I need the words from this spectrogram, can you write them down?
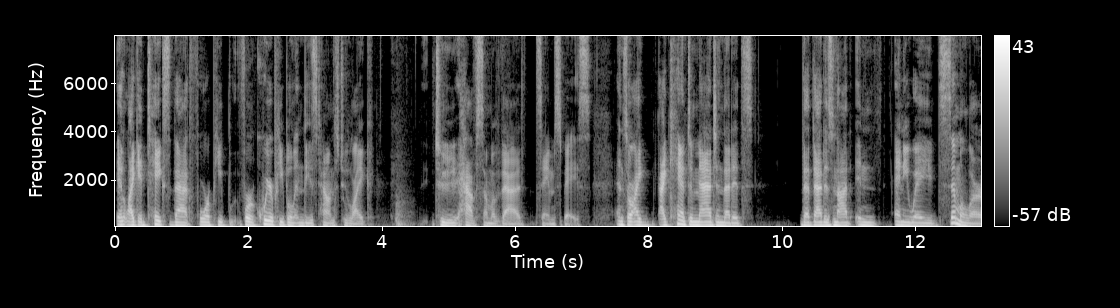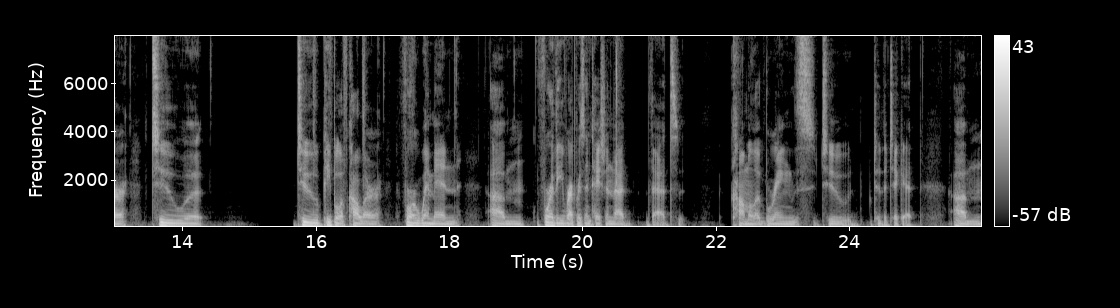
It like it takes that for people for queer people in these towns to like to have some of that same space. And so i i can't imagine that it's that that is not in any way similar to to people of color for women um for the representation that that kamala brings to to the ticket. Um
